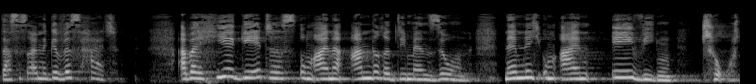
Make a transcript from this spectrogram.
Das ist eine Gewissheit. Aber hier geht es um eine andere Dimension, nämlich um einen ewigen Tod.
